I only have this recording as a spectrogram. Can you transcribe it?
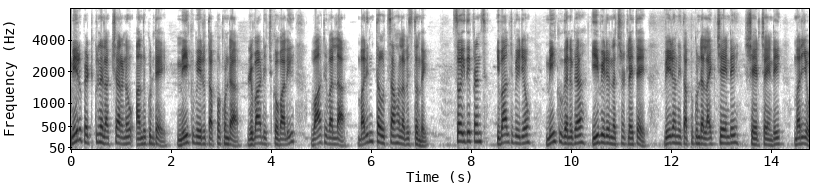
మీరు పెట్టుకునే లక్ష్యాలను అందుకుంటే మీకు మీరు తప్పకుండా రివార్డ్ ఇచ్చుకోవాలి. వాటి వల్ల మరింత ఉత్సాహం లభిస్తుంది. సో ఇది ఫ్రెండ్స్ ఇవాళ వీడియో. మీకు గనుక ఈ వీడియో నచ్చినట్లయితే వీడియోని తప్పకుండా లైక్ చేయండి షేర్ చేయండి. మరియు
